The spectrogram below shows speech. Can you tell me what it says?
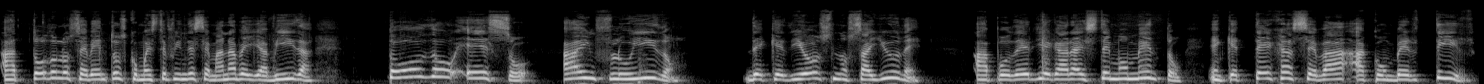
a todos los eventos como este fin de semana Bella Vida, todo eso ha influido de que Dios nos ayude a poder llegar a este momento en que Texas se va a convertir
